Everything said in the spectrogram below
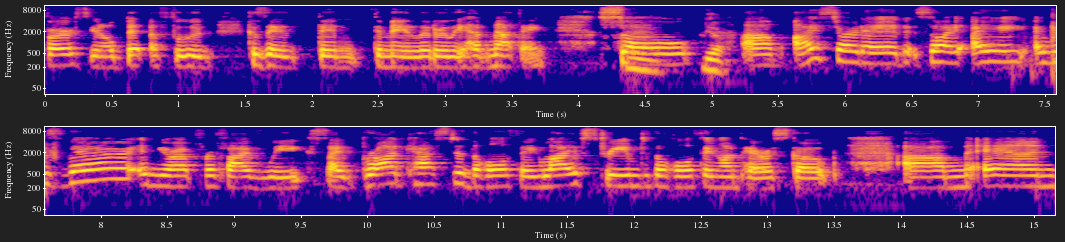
first you know bit of food because they, they they may literally have nothing. So mm, yeah. um, I started. So I, I I was there in Europe for five weeks. I broadcasted the whole thing, live streamed the whole thing on Periscope, um, and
